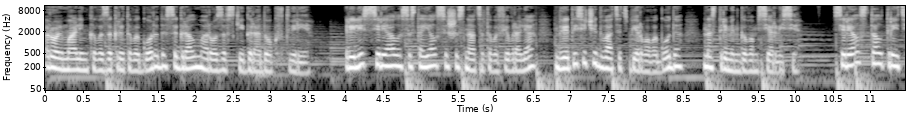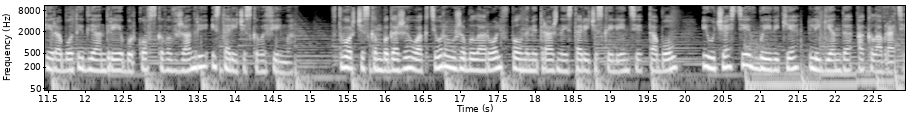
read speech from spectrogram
Роль маленького закрытого города сыграл Морозовский городок в Твери. Релиз сериала состоялся 16 февраля 2021 года на стриминговом сервисе. Сериал стал третьей работой для Андрея Бурковского в жанре исторического фильма. В творческом багаже у актера уже была роль в полнометражной исторической ленте «Табол» и участие в боевике «Легенда о Калаврате».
